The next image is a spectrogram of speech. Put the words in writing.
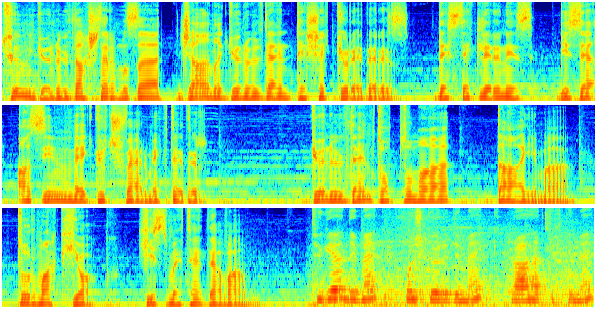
tüm gönüldaşlarımıza canı gönülden teşekkür ederiz. Destekleriniz bize azim ve güç vermektedir. Gönülden topluma daima durmak yok. Hizmete devam. Tüge demek, hoşgörü demek, rahatlık demek,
